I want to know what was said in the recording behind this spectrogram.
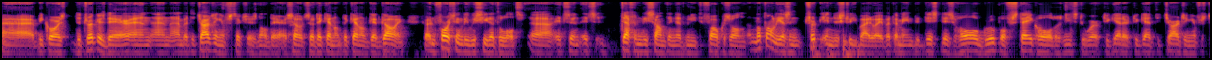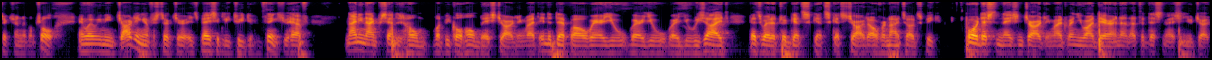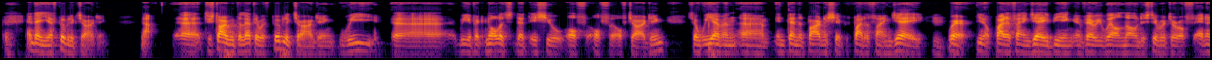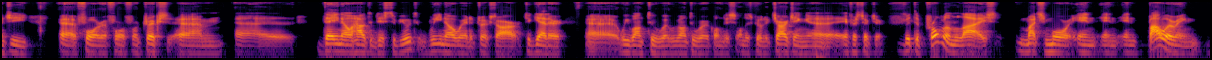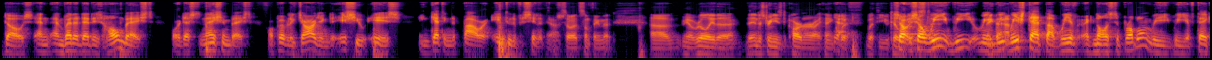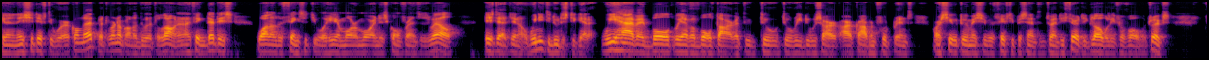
uh, because the truck is there and, and, and but the charging infrastructure is not there, so so they cannot they cannot get going. So unfortunately, we see that a lot. Uh, it's an, it's definitely something that we need to focus on, not only as a truck industry, by the way, but I mean this this whole group of stakeholders needs to work together to get the charging infrastructure under control. And when we mean charging infrastructure, it's basically three different things. You have 99% is home, what we call home-based charging, right? In the depot where you where you where you reside, that's where the truck gets gets gets charged overnight, so to speak. Or destination charging, right? When you are there and then at the destination you charge, and then you have public charging. Now, uh, to start with the letter with public charging, we uh, we have acknowledged that issue of of of charging so we have an um, intended partnership with Pilot Flying J, mm. where you know Pilot Flying J being a very well-known distributor of energy uh, for for for trucks, um, uh, they know how to distribute. We know where the trucks are. Together, uh, we want to we want to work on this on this public charging uh, infrastructure. But the problem lies much more in in in powering those, and and whether that is home based or destination based or public charging. The issue is in getting the power into the facilities. Yeah, so it's something that uh, you know really the, the industry needs to partner. I think yeah. with with the utilities. So so we we I mean, we we've stepped up. We have acknowledged the problem. We we have taken an initiative to work on that, but we're not going to do it alone. And I think that is one of the things that you will hear more and more in this conference as well is that you know we need to do this together. We have a bold we have a bold target to to to reduce our, our carbon footprint, our CO2 emissions with 50% in 2030 globally for Volvo trucks.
